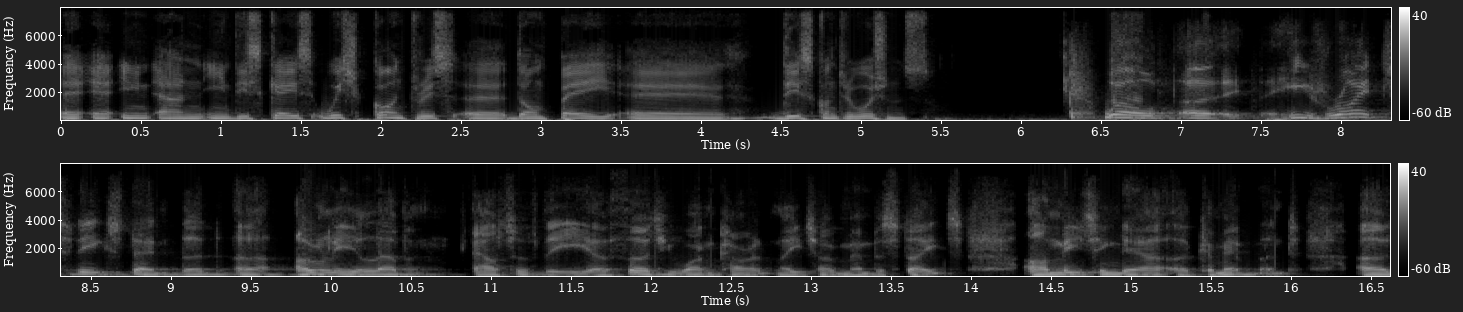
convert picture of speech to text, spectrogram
in, and in this case, which countries don't pay these contributions? Well, uh, he's right to the extent that uh, only 11 out of the uh, 31 current NATO member states are meeting their uh, commitment uh,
